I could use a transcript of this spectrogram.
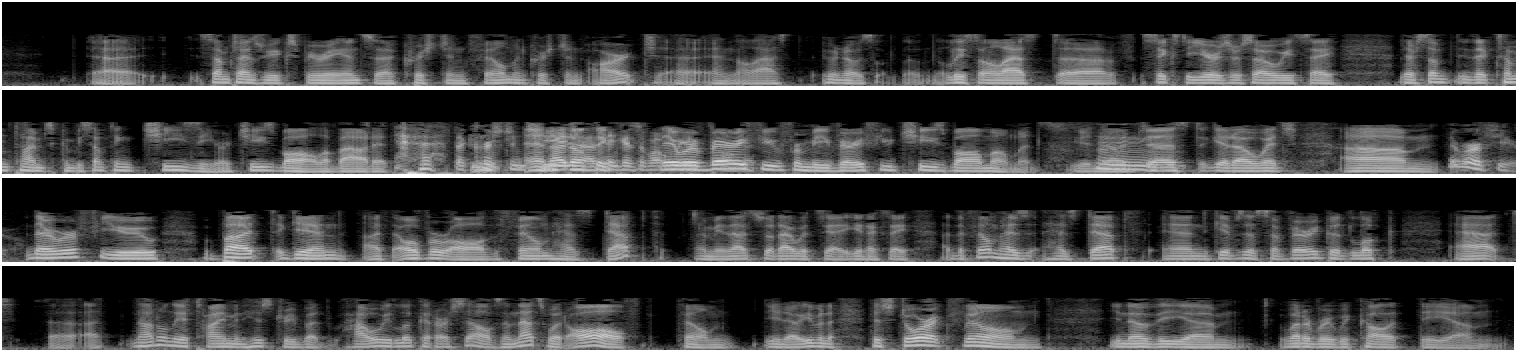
Uh, sometimes we experience a Christian film and Christian art, uh, in the last, who knows, at least in the last uh, 60 years or so, we say there's something that sometimes can be something cheesy or cheeseball about it. the Christian cheese, and I don't think, is what there we were very few for me, very few cheeseball moments. You know, Hmm. just you know, which um, There were a few. there were a few, but again, uh, overall, the film has depth. I mean, that's what I would say. You know, say uh, the film has has depth and gives us a very good look at uh, not only a time in history, but how we look at ourselves, and that's what all film, you know, even a historic film, you know, the um, whatever we call it, the um,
